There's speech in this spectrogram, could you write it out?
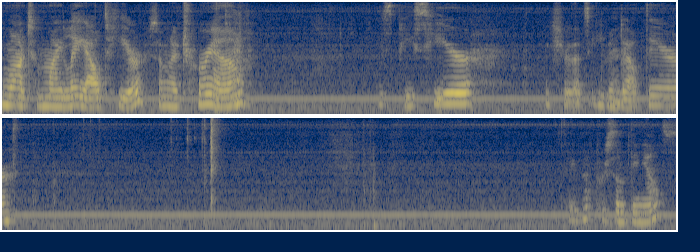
want my layout here. So I'm going to trim this piece here. Make sure that's evened out there. Save that for something else.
